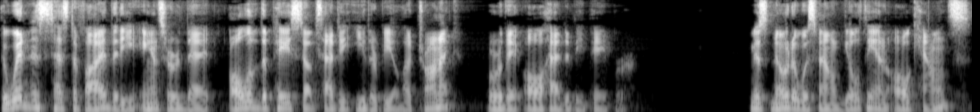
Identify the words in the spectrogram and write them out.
The witness testified that he answered that all of the pay stubs had to either be electronic or they all had to be paper. Ms. Noda was found guilty on all counts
